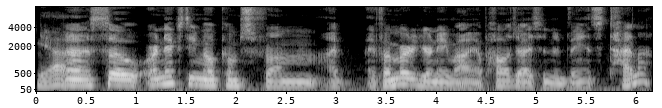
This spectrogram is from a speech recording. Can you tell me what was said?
Yeah. Uh, so our next email comes from, I, if I murder your name, I apologize in advance. Tyler,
